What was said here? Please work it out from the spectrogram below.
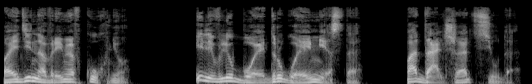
пойди на время в кухню или в любое другое место, подальше отсюда».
